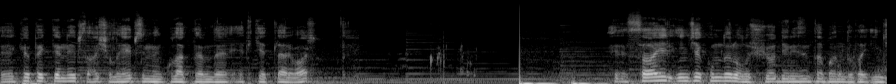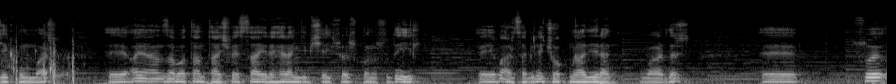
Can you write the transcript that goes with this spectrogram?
E, köpeklerin hepsi aşılı, hepsinin kulaklarında etiketler var. E, sahil ince kumdan oluşuyor, denizin tabanında da ince kum var. E, ayağınıza batan taş vesaire herhangi bir şey söz konusu değil. E, varsa bile çok nadiren vardır. Su,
